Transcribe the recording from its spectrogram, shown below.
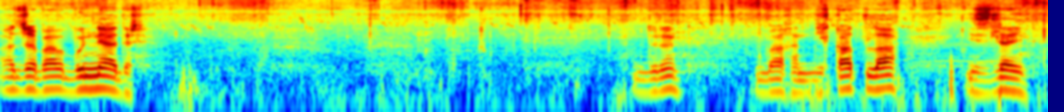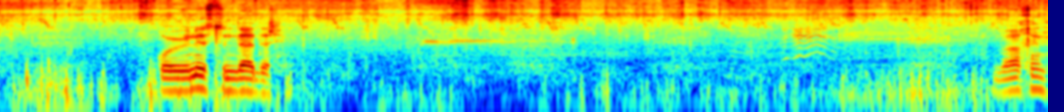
Acaba bu nedir? Durun. Bakın dikkatle izleyin. Koyun üstündedir. Bakın.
